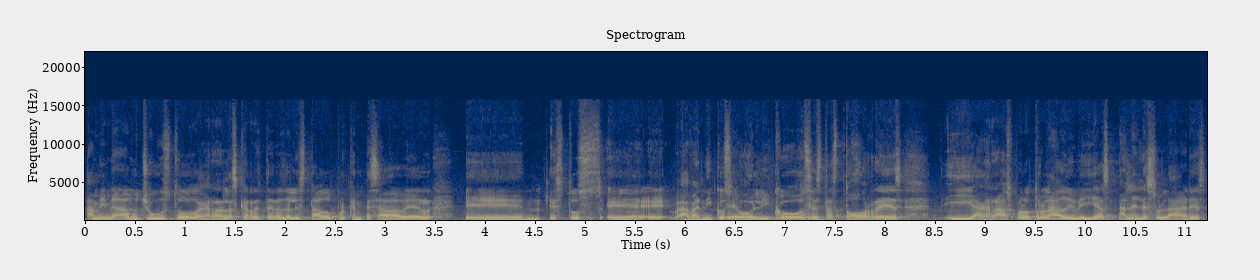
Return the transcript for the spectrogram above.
A mí me da mucho gusto agarrar las carreteras del estado porque empezaba a ver eh, estos eh, eh, abanicos eólicos, estas torres, y agarrabas por otro lado y veías paneles solares.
